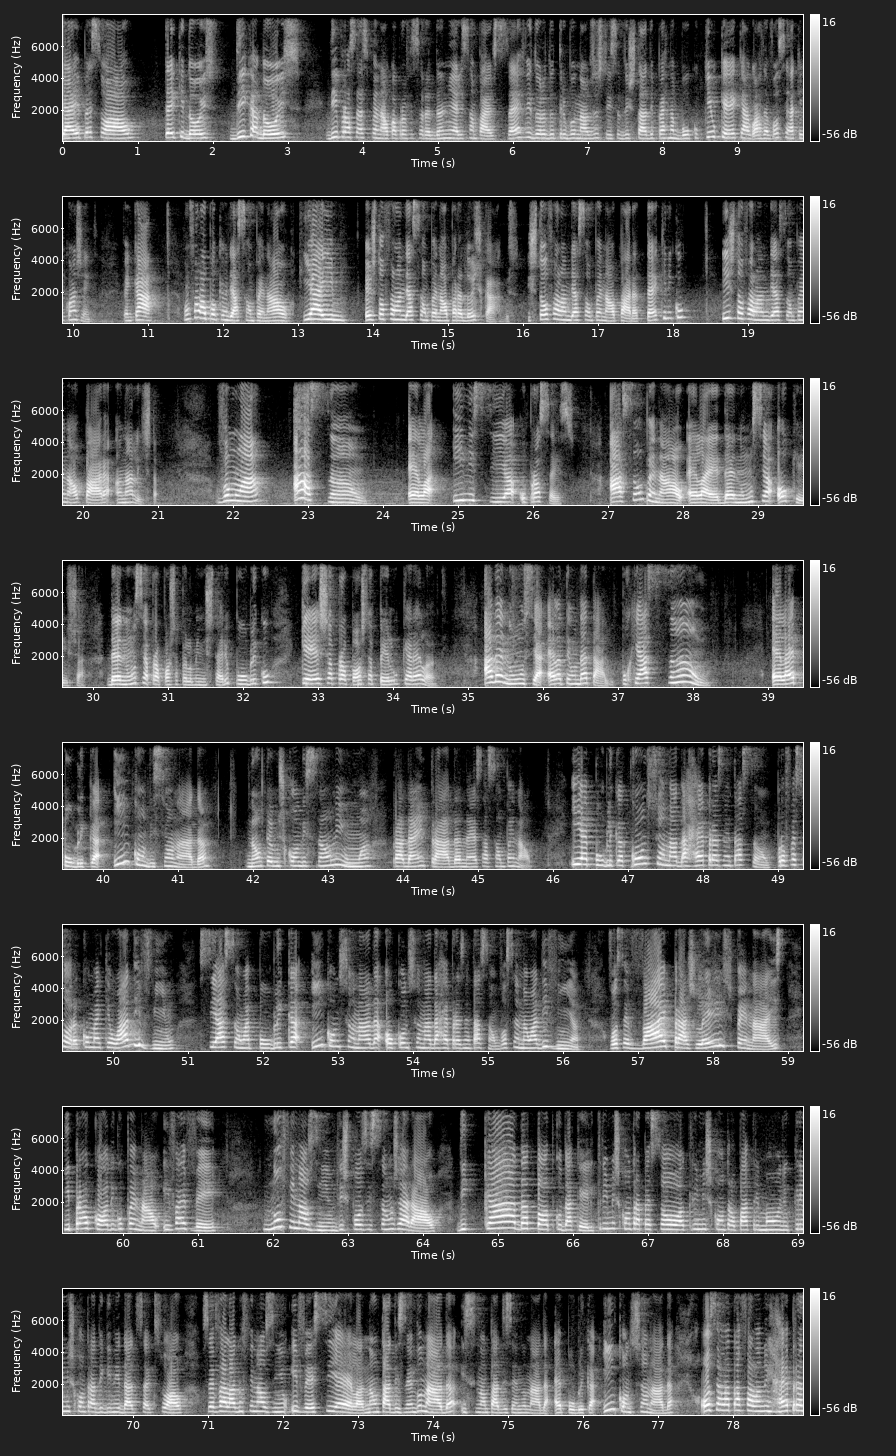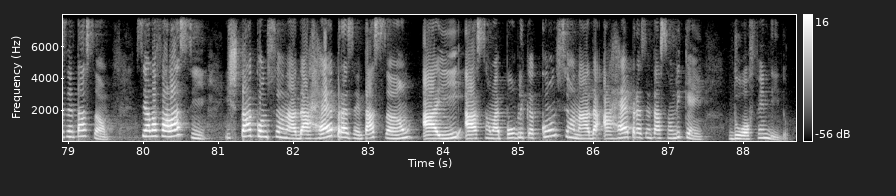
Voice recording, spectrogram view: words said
E aí, pessoal, take 2, dica 2 de processo penal com a professora Daniele Sampaio, servidora do Tribunal de Justiça do Estado de Pernambuco, que o que que aguarda você aqui com a gente. Vem cá, vamos falar um pouquinho de ação penal. E aí, eu estou falando de ação penal para dois cargos. Estou falando de ação penal para técnico e estou falando de ação penal para analista. Vamos lá. A ação, ela inicia o processo. A ação penal, ela é denúncia ou queixa. Denúncia proposta pelo Ministério Público, queixa proposta pelo querelante. A denúncia, ela tem um detalhe, porque a ação, ela é pública incondicionada, não temos condição nenhuma para dar entrada nessa ação penal. E é pública condicionada à representação. Professora, como é que eu adivinho se a ação é pública incondicionada ou condicionada à representação? Você não adivinha. Você vai para as leis penais e para o Código Penal e vai ver no finalzinho, disposição geral de cada tópico daquele, crimes contra a pessoa, crimes contra o patrimônio, crimes contra a dignidade sexual, você vai lá no finalzinho e vê se ela não está dizendo nada, e se não está dizendo nada é pública incondicionada, ou se ela está falando em representação. Se ela falar assim, está condicionada à representação, aí a ação é pública condicionada à representação de quem? Do ofendido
